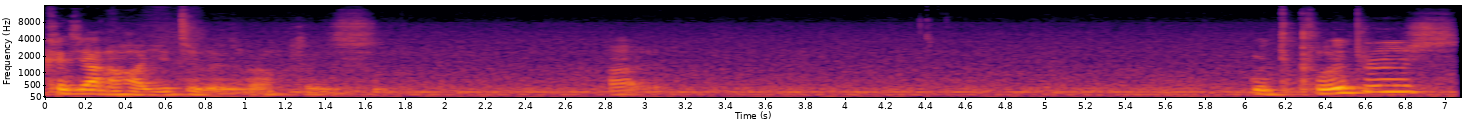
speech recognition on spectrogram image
Because y'all know how YouTube is, bro. Because... Alright. With Clippers...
